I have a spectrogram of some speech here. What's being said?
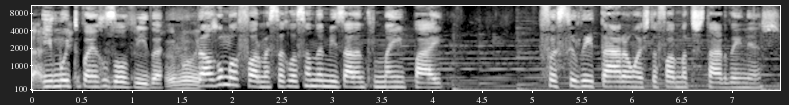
é e muito bem resolvida. Muito. De alguma forma, essa relação de amizade entre mãe e pai facilitaram esta forma de estar da Inês?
